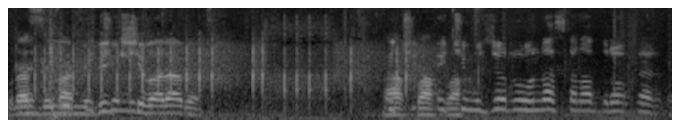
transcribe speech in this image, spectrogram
Burası Burası bak 21 kişi var abi. bak Üç- bak. bak. Üçümüzün ruhuna sana drop verdi.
